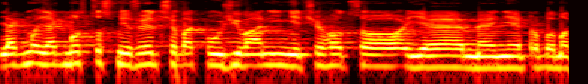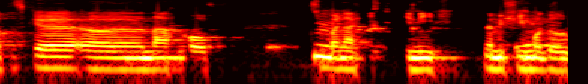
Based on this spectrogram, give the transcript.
jak, jak moc to směřuje třeba k používání něčeho, co je méně problematické uh, na chov, třeba hmm. nějakých jiných myších modelů?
